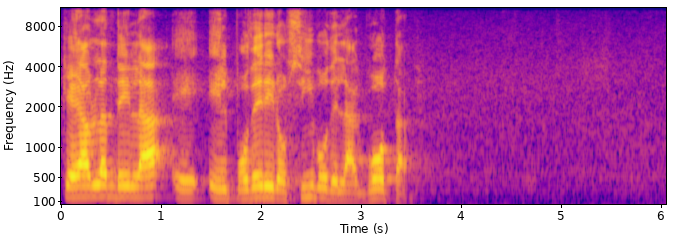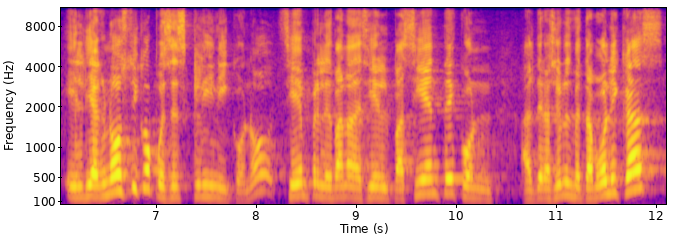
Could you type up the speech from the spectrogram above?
que hablan de la, eh, poder erosivo de la gota. El diagnóstico pues es clínico, ¿no? Siempre les van a decir el paciente con alteraciones metabólicas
